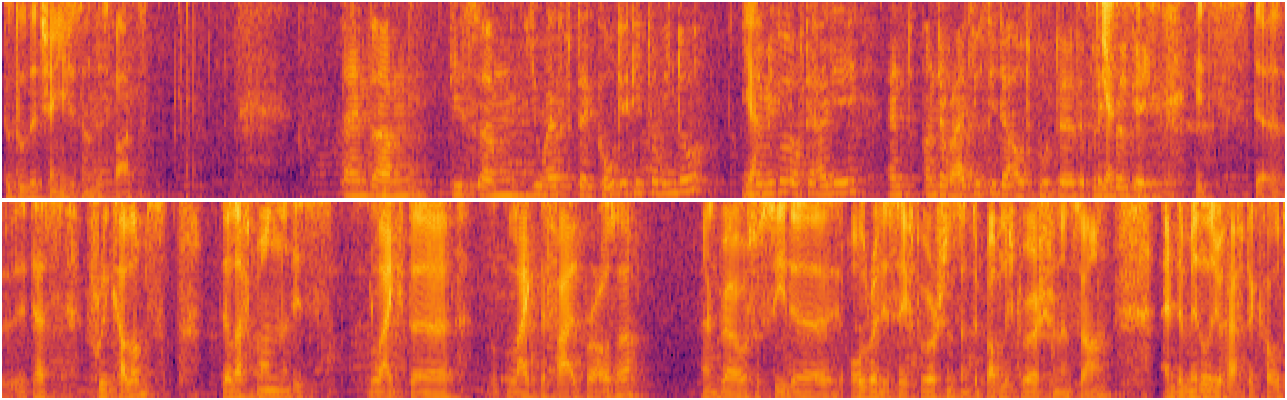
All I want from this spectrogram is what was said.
to do the changes on these files. And um, this, um, you have the code editor window in Yeah. the middle of the IDE, and on the right you see the output, the, the playable yes, game. it's it's the, it has three columns. The left one is like the like the file browser, and where I also see the already saved versions and the published version and so on. In the middle, you have the code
